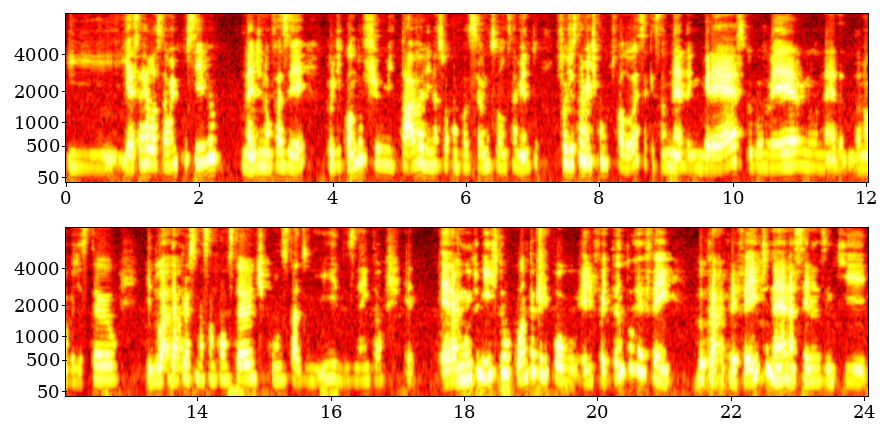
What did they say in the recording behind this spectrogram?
E, e essa relação é impossível, né, de não fazer, porque quando o filme estava ali na sua composição e no seu lançamento, foi justamente como tu falou, essa questão né, do ingresso do governo, né, da, da nova gestão e do, da aproximação constante com os Estados Unidos, né, então é, era muito nítido o quanto aquele povo ele foi tanto refém do próprio prefeito, né, nas cenas em que,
